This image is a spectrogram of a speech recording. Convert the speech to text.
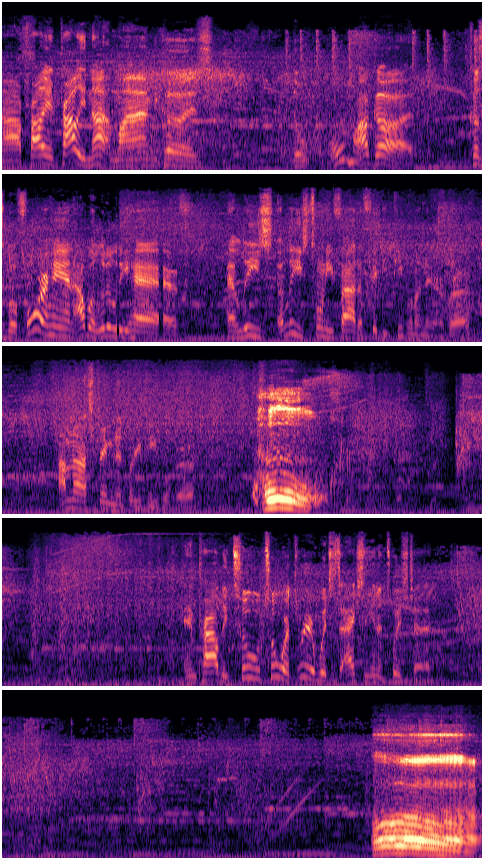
Nah, probably probably not mine because the oh my god. Cause beforehand I would literally have at least at least 25 to 50 people in there, bro. I'm not streaming to three people, bro. Ooh. And probably two two or three of which is actually in a Twitch tab. Ooh.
